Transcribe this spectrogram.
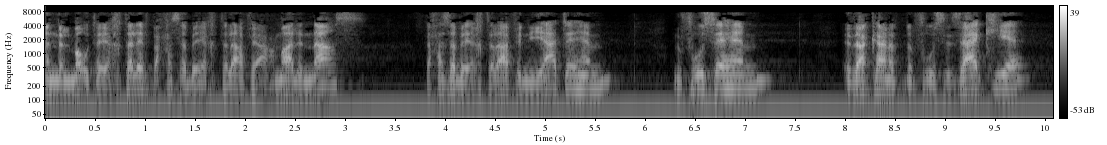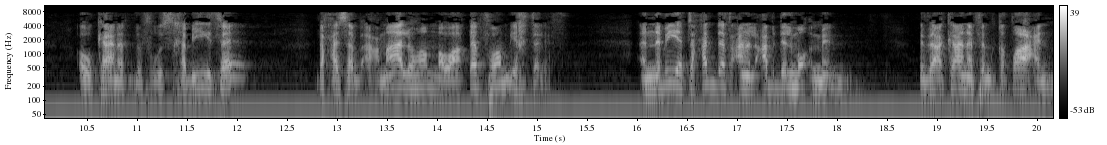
أن الموت يختلف بحسب اختلاف أعمال الناس بحسب اختلاف نياتهم نفوسهم. إذا كانت نفوس زاكية أو كانت نفوس خبيثة بحسب أعمالهم مواقفهم يختلف. النبي يتحدث عن العبد المؤمن. إذا كان في انقطاع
